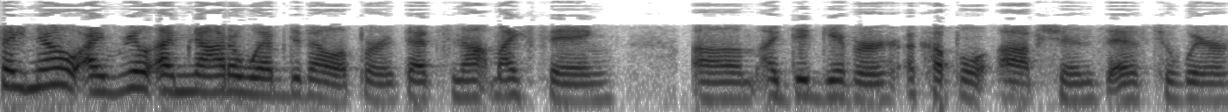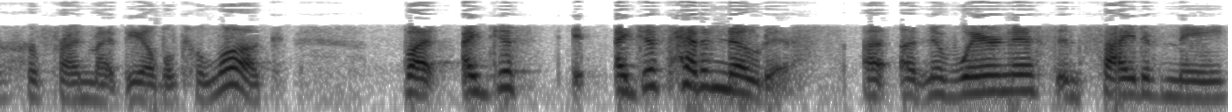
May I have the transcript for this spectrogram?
say no. I real I'm not a web developer. That's not my thing. Um, I did give her a couple options as to where her friend might be able to look, but I just I just had a notice, a, an awareness inside of me.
